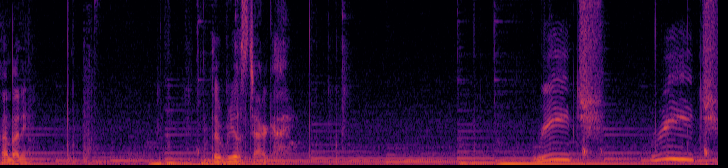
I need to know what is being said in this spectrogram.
Hi, buddy. The real star guy. Reach! Reach!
